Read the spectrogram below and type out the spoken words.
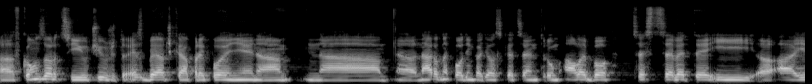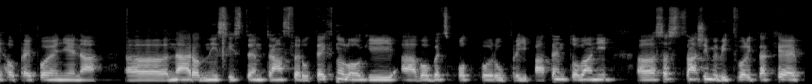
v konzorciu, či už je to SBAčka, prepojenie na, na Národné podnikateľské centrum, alebo cez CVTI a jeho prepojenie na národný systém transferu technológií a vôbec podporu pri patentovaní, sa snažíme vytvoriť také,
